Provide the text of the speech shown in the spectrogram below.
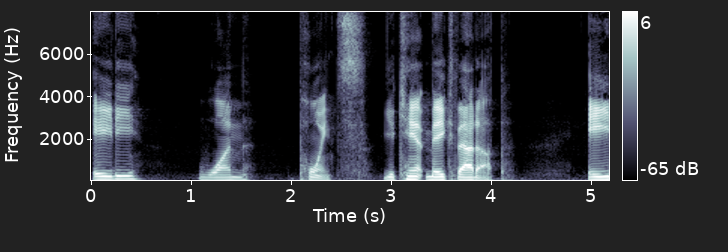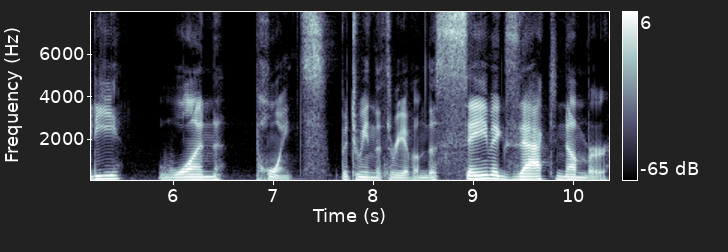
81 points. You can't make that up. 81 points between the three of them. The same exact number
